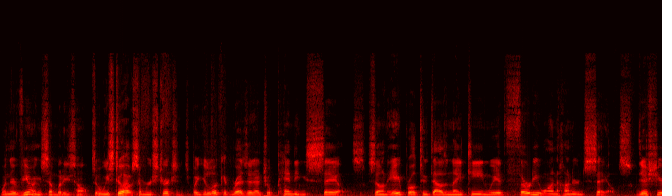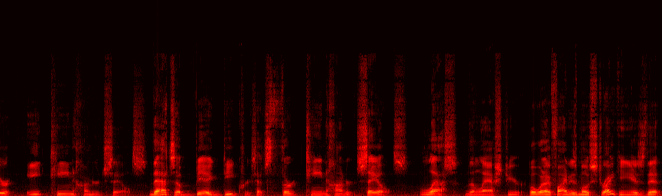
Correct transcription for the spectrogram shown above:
when they're viewing somebody's home. So we still have some restrictions, but you look at residential pending sales. So in April 2019, we had 3,100 sales. This year, 1,800 sales. That's a big decrease. That's 1,300 sales less than last year. But what I find is most striking is that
